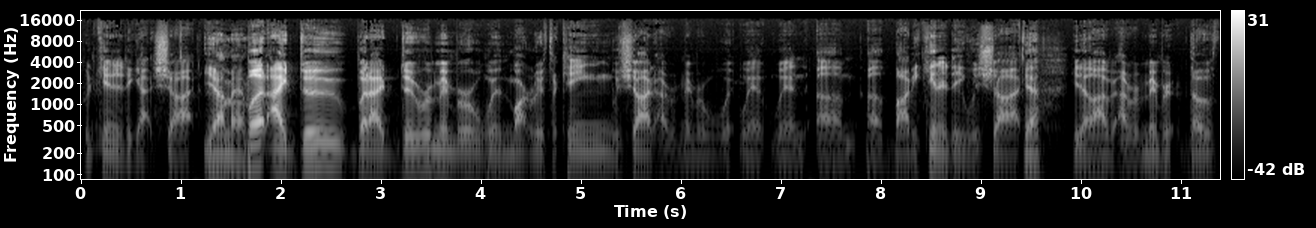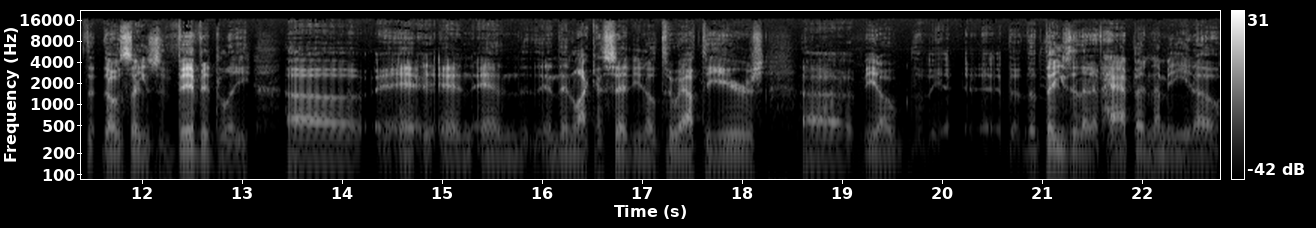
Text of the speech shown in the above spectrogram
when Kennedy got shot. Yeah, man. But I do, but I do remember when Martin Luther King was shot. I remember when when, when um, uh, Bobby Kennedy was shot. Yeah. you know, I, I remember those those things vividly. Uh, and and and then, like I said, you know, throughout the years, uh, you know, the, the things that have happened. I mean, you know,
